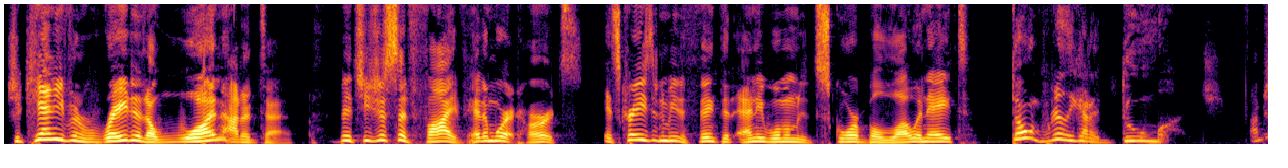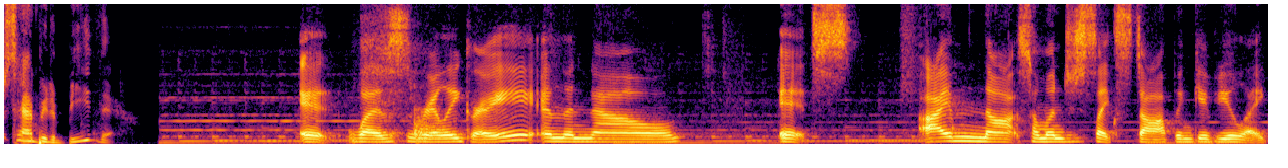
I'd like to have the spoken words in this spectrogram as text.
She can't even rate it a 1 out of 10. Bitch, she just said 5. Hit him where it hurts. It's crazy to me to think that any woman would score below an 8. Don't really gotta do much. I'm just happy to be there. It was really great. And then now it's, I'm not someone to just like stop and give you like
